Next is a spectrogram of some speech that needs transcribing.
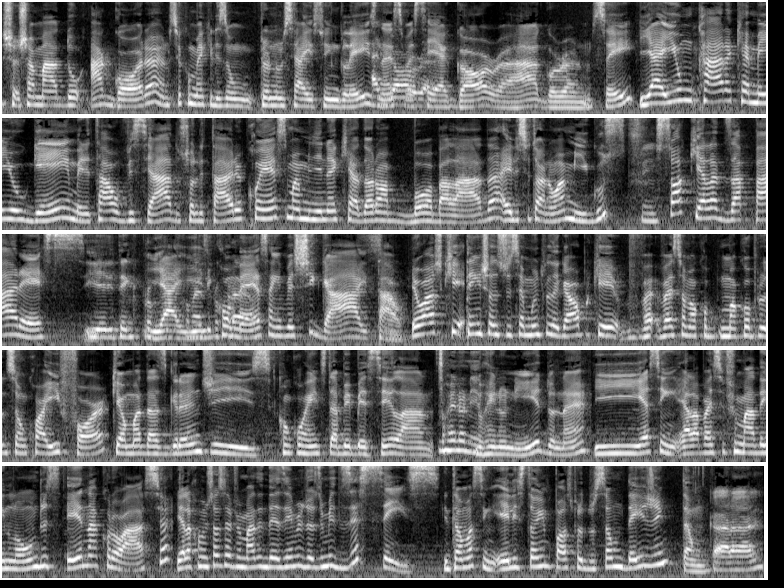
ch- chamado Agora. Eu não sei como é que eles vão pronunciar isso em inglês, né? Se vai Agora. ser Agora, Agora, não sei. E aí um cara que é meio gamer e tal, viciado, solitário, conhece uma menina que adora uma boa balada, eles se tornam amigos, Sim. só que ela desaparece. E ele tem que procurar- E aí começa ele começa a investigar e tal. Eu acho que tem chance de ser muito legal, porque vai, vai ser uma, co- uma coprodução com a E4, que é uma das grandes concorrentes da BBC lá No Reino Unido. no Reino Unido, né? E assim, ela vai ser filmada em Londres e na Croácia. E ela começou a ser filmada em dezembro de 2016. Então, assim, eles estão em pós-produção desde então. Caralho.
